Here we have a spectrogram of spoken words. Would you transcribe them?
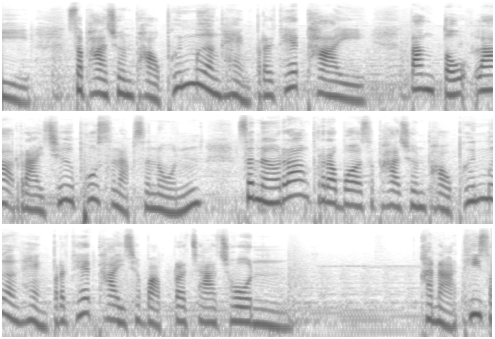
2564 สภาชนเผ่าพื้นเมืองแห่งประเทศไทย ตั้งโต๊ะล่ารายชื่อผู้สนับสนุน เสนอร่างพรบสภาชนเผ่าพื้นเมืองแห่งประเทศไทยฉบับประชาชน ขณะที่ส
